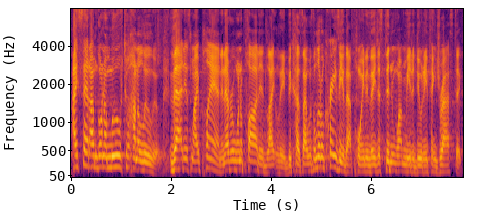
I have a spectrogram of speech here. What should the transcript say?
I said, I'm gonna move to Honolulu. That is my plan, and everyone applauded lightly because I was a little crazy at that point and they just didn't want me to do anything drastic.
